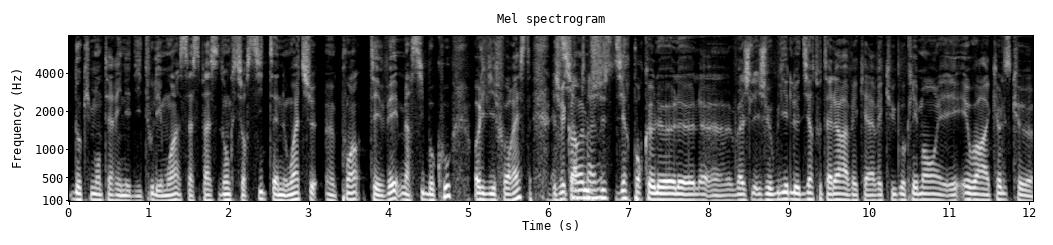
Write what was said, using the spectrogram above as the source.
documentaire inédit tous les mois, ça se passe donc sur sitandwatch.tv. Merci beaucoup, Olivier Forest. je vais quand même juste dire pour que le, le, le bah, j'ai oublié de le dire tout à l'heure avec avec Hugo Clément et, et Oracles que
